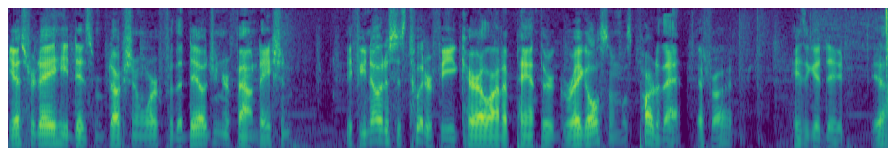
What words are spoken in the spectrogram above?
Yesterday, he did some production work for the Dale Jr. Foundation. If you notice his Twitter feed, Carolina Panther Greg Olsen was part of that. That's right. He's a good dude. Yeah.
